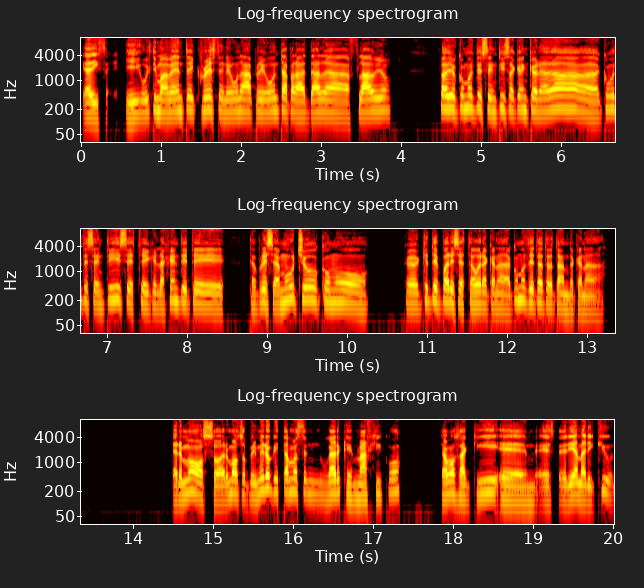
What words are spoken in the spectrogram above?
sea diferente. Y últimamente, Chris, tenés una pregunta para darle a Flavio. Flavio, ¿cómo te sentís acá en Canadá? ¿Cómo te sentís este, que la gente te, te aprecia mucho? ¿Cómo, qué, te parece hasta ahora Canadá? ¿Cómo te está tratando Canadá? Hermoso, hermoso. Primero que estamos en un lugar que es mágico. Estamos aquí en Estería Maricú,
